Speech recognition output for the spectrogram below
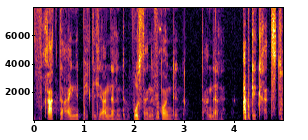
fragte eine Pickel den anderen, wo ist deine Freundin? Der andere, abgekratzt.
